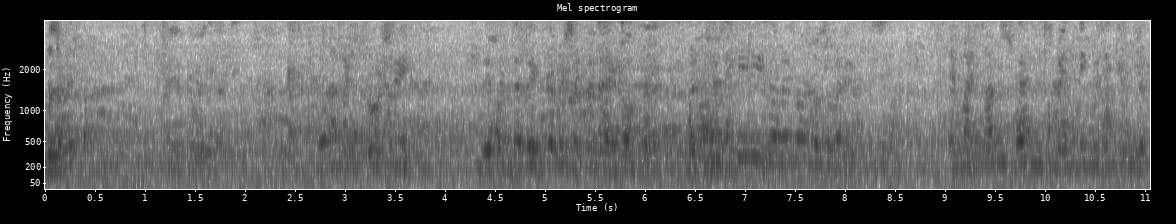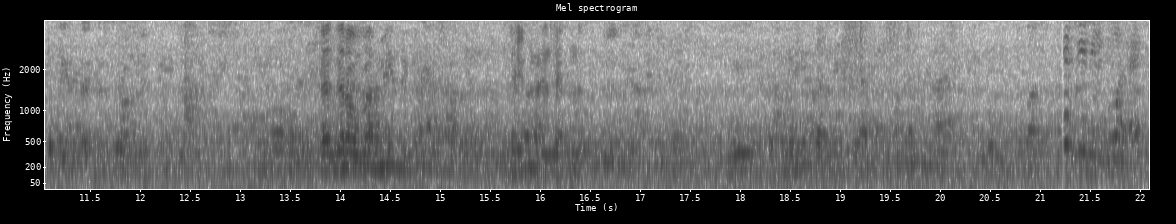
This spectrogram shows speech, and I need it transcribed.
Roshni, this is an exhibition that I got there. But this series of his was also very interesting. And my son's friend is painting which he gifted to me is. This is Sir, there amazing. Will go ahead.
